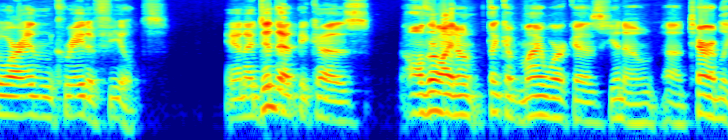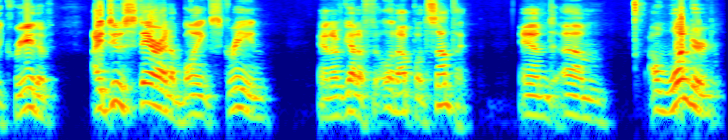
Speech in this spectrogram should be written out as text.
who are in creative fields, and I did that because although I don't think of my work as you know uh, terribly creative, I do stare at a blank screen and I've got to fill it up with something. And um, I wondered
